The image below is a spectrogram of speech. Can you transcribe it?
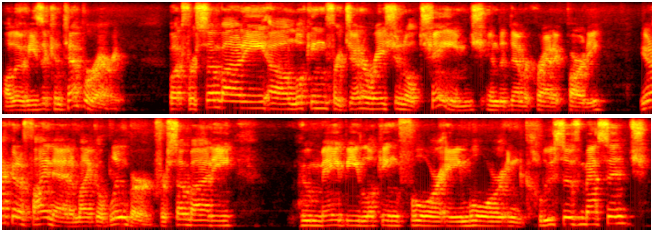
although he's a contemporary. But for somebody uh, looking for generational change in the Democratic Party, you're not going to find that in Michael Bloomberg. For somebody who may be looking for a more inclusive message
